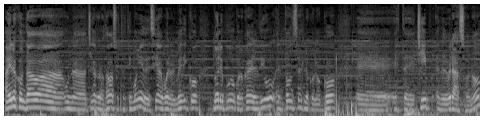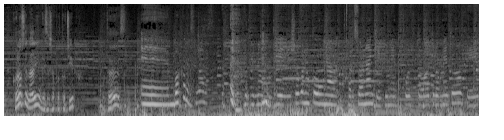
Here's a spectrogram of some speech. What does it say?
Ahí nos contaba una chica que nos daba su testimonio y decía, bueno, el médico no le pudo colocar el DIU, entonces le colocó eh, este chip en el brazo, ¿no? ¿Conocen a alguien que se haya puesto chip? ¿Ustedes? Eh, ¿Vos conocías? no, eh, yo conozco una persona que tiene puesto otro método que es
